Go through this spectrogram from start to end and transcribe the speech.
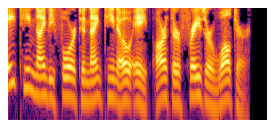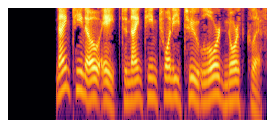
1894–1908 Arthur Fraser Walter 1908–1922 Lord Northcliffe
